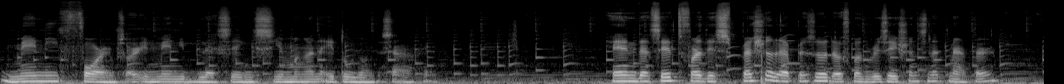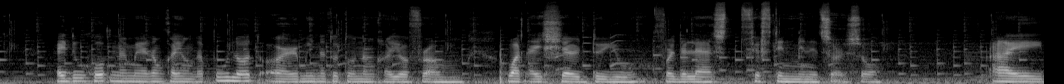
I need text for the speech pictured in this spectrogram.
many forms or in many blessings yung mga naitulong sa akin. And that's it for this special episode of Conversations That Matter. I do hope na meron kayong napulot or may natutunan kayo from what I shared to you for the last 15 minutes or so. I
